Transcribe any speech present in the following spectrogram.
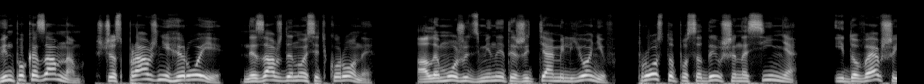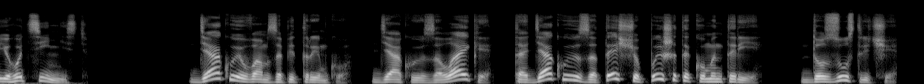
Він показав нам, що справжні герої не завжди носять корони, але можуть змінити життя мільйонів, просто посадивши насіння і довевши його цінність. Дякую вам за підтримку, дякую за лайки та дякую за те, що пишете коментарі. До зустрічі!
